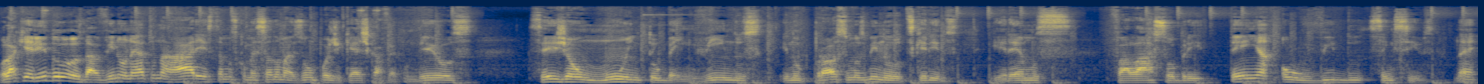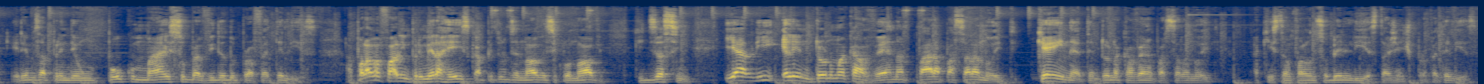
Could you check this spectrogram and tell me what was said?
Olá, queridos, Davino Neto na área, estamos começando mais um podcast Café com Deus. Sejam muito bem-vindos e nos próximos minutos, queridos, iremos falar sobre tenha ouvidos sensíveis, né? Iremos aprender um pouco mais sobre a vida do profeta Elias. A palavra fala em 1 Reis, capítulo 19, versículo 9, que diz assim: E ali ele entrou numa caverna para passar a noite. Quem, né, entrou na caverna para passar a noite? Aqui estão falando sobre Elias, tá, gente? O profeta Elias.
